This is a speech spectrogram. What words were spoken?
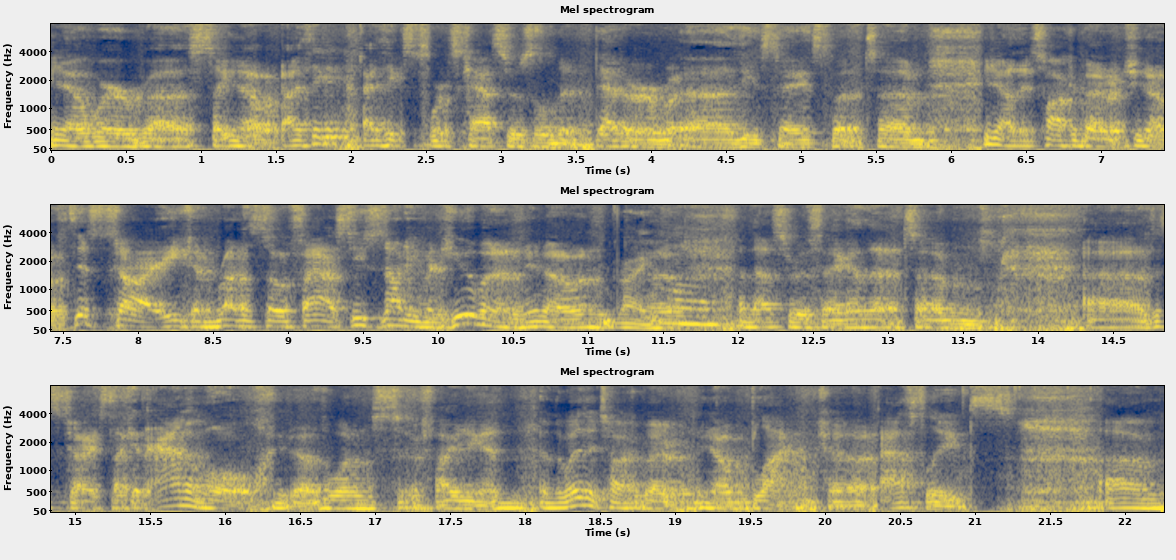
you know, where uh, so you know, I think I think sportscasters are a little bit better uh, these days, but um, you know, they talk about you know this guy he can run so fast, he's not even human, you know, and, Right. uh, and that sort of thing, and that um, uh, this guy's like an animal, you know, the ones fighting, and, and the way they talk about you know black uh, athletes, um,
